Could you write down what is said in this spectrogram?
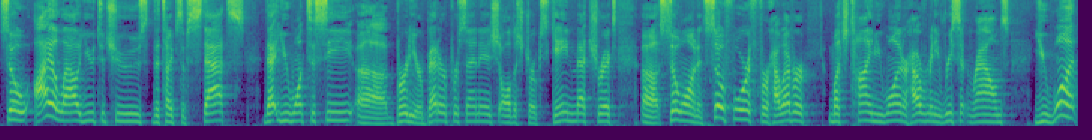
So I allow you to choose the types of stats that you want to see, uh, birdie or better percentage, all the strokes gain metrics, uh, so on and so forth, for however much time you want or however many recent rounds you want,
